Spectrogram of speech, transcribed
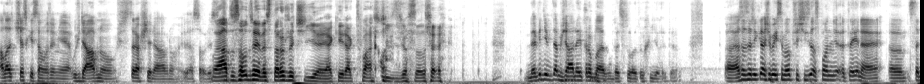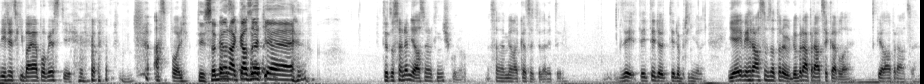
Ale česky samozřejmě, už dávno, už strašně dávno. Já, no já to samozřejmě ve starořečí je, jaký jinak to máš číst, že samozřejmě nevidím tam žádný problém vůbec v tuhle tu chvíli. To. Já jsem si říkal, že bych si mohl přečíst aspoň ty jiné, uh, starý řecký baja pověsti. aspoň. Ty jsem měl na kazetě. Ty to jsem neměl, já jsem měl knížku, no. Já jsem neměl na kazetě tady ty. Ty, ty, ty, ty, ty dobří měli. Jej, vyhrál jsem za to. Dobrá práce, Karle. Skvělá práce.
